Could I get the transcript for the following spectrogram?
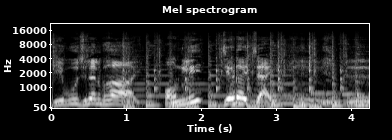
বুঝলেন ভাই? অনলি যেটাই চাই হুম।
